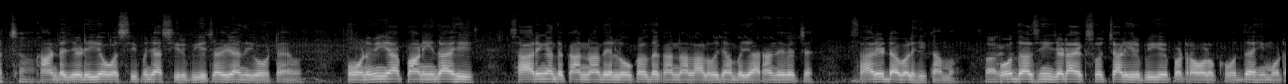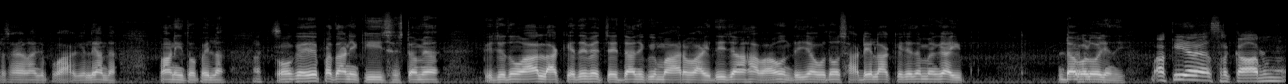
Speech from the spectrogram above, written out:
ਅੱਛਾ। ਖੰਡ ਜਿਹੜੀ ਆ ਉਹ 80 85 ਰੁਪਏ ਚੱਲ ਜਾਂਦੀ ਉਹ ਟਾਈਮ ਹੁਣ ਵੀ ਆ ਪਾਣੀ ਦਾ ਹੀ ਸਾਰੀਆਂ ਦੁਕਾਨਾਂ ਦੇ ਲੋਕਲ ਦੁਕਾਨਾਂ ਲਾ ਲਓ ਜਾਂ ਬਾਜ਼ਾਰਾਂ ਦੇ ਵਿੱਚ ਸਾਰੇ ਡਬਲ ਹੀ ਕੰਮ। ਖੁਦ ਅਸੀਂ ਜਿਹੜਾ 140 ਰੁਪਏ ਪੈਟਰੋਲ ਖੁਦ ਅਸੀਂ ਮੋਟਰਸਾਈਕਲਾਂ 'ਚ ਪਵਾ ਕੇ ਲਿਆਂਦਾ ਪਾਣੀ ਤੋਂ ਪਹਿਲਾਂ। ਕਿਉਂਕਿ ਇਹ ਪਤਾ ਨਹੀਂ ਕੀ ਸਿਸਟਮ ਆ ਵੀ ਜਦੋਂ ਆਹ ਇਲਾਕੇ ਦੇ ਵਿੱਚ ਇਦਾਂ ਦੀ ਕੋਈ ਮਾਰ ਵੱਜਦੀ ਜਾਂ ਹਵਾ ਹੁੰਦੀ ਆ ਉਦੋਂ ਸਾਡੇ ਇਲਾਕੇ 'ਚ ਤਾਂ ਮਹਿੰਗਾਈ ਡਬਲ ਹੋ ਜਾਂਦੀ। ਬਾਕੀ ਸਰਕਾਰ ਨੂੰ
